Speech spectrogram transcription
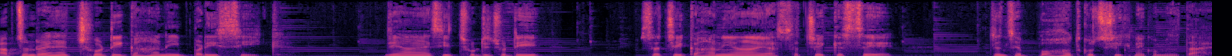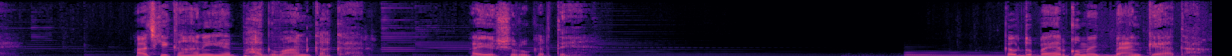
आप सुन रहे हैं छोटी कहानी, बड़ी सीख। जी हाँ, ऐसी छोटी छोटी सच्ची कहानियाँ या सच्चे किस्से जिनसे बहुत कुछ सीखने को मिलता है। आज की कहानी है भगवान का घर। आइए शुरू करते हैं। कल दोपहर को मैं एक बैंक गया था।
